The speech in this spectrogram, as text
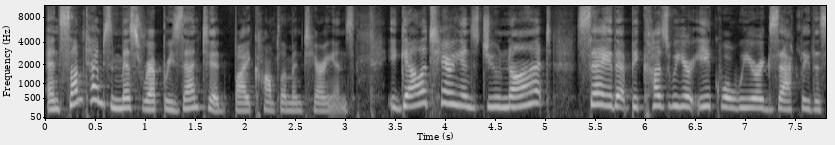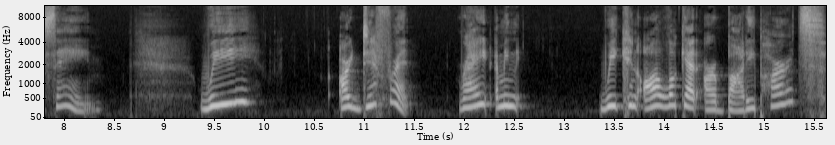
and sometimes misrepresented by complementarians. Egalitarians do not say that because we are equal, we are exactly the same. We are different, right? I mean, we can all look at our body parts,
